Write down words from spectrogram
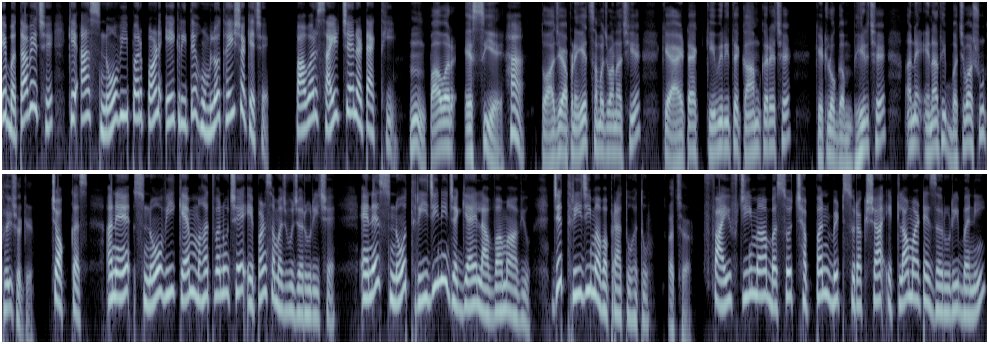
એ બતાવે છે કે આ સ્નો વી પર પણ એક રીતે હુમલો થઈ શકે છે. પાવર સાઇડ ચેન અટેકથી. હમ પાવર એસસીએ હા. તો આજે આપણે એ જ સમજવાના છીએ કે આ એટેક કેવી રીતે કામ કરે છે કેટલો ગંભીર છે અને એનાથી બચવા શું થઈ શકે. ચોક્કસ. અને સ્નો વી કેમ મહત્વનું છે એ પણ સમજવું જરૂરી છે. એને સ્નો થ્રીજીની જગ્યાએ લાવવામાં આવ્યું જે થ્રીજીમાં વપરાતું હતું. અચ્છા. ફાઇવજીમાં બસો છપ્પન બીટ સુરક્ષા એટલા માટે જરૂરી બની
